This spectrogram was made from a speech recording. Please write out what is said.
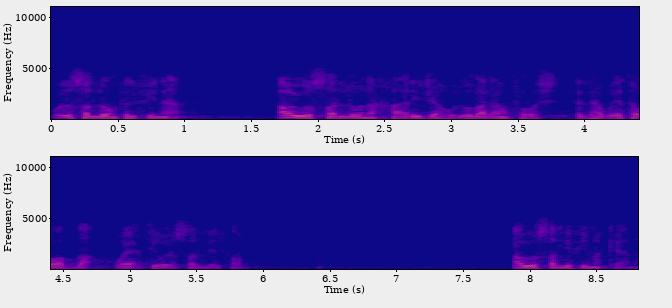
ويصلون في الفناء أو يصلون خارجه يوضع لهم فرش يذهب ويتوضأ ويأتي ويصلي الفرض أو يصلي في مكانه.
